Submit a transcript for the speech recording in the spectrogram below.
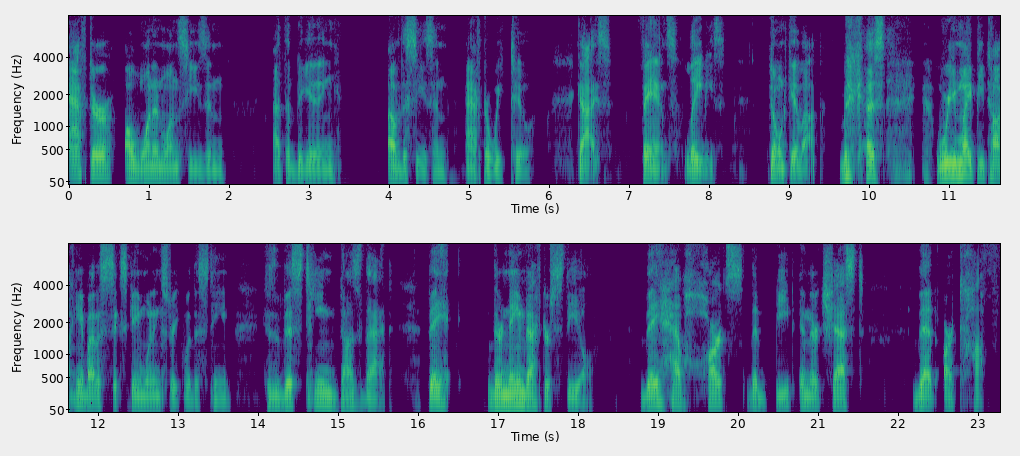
after a one and one season at the beginning of the season after week two. Guys, fans, ladies, don't give up because we might be talking about a six game winning streak with this team because this team does that. They they're named after steel. They have hearts that beat in their chest that are tough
